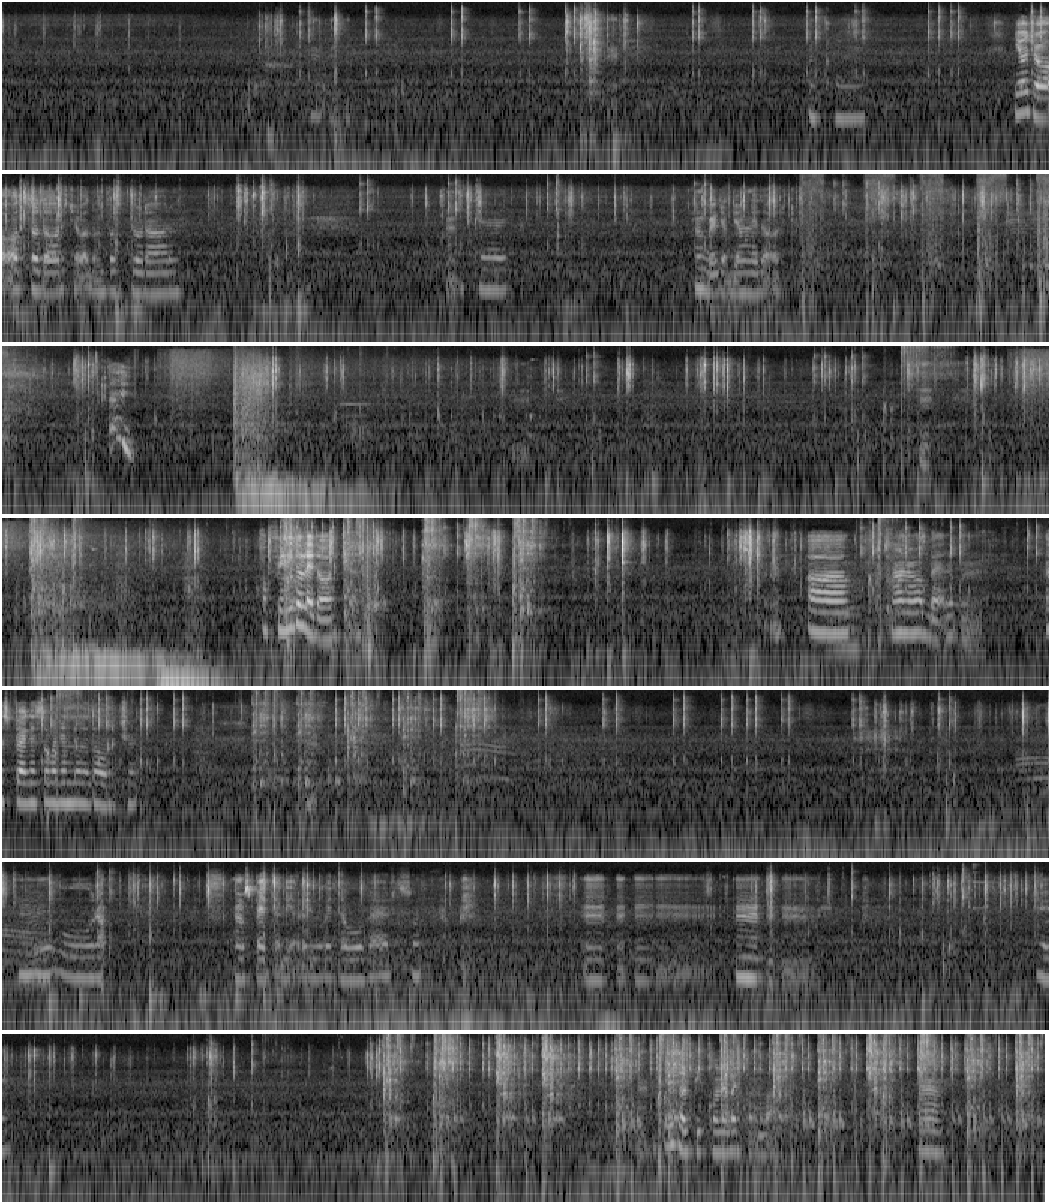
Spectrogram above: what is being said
Io ho 8 torce, vado un po' a esplorare. Ok. Vabbè che abbiamo le torce. Ho finito le torce. Uh, no, no, va bene. Aspetta che sto facendo le torce. aspetta che arrivo che t'avevo perso mm, mm, mm, sì. io so il piccone per combattere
